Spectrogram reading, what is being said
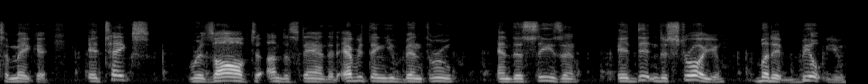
to make it. It takes resolve to understand that everything you've been through in this season, it didn't destroy you, but it built you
